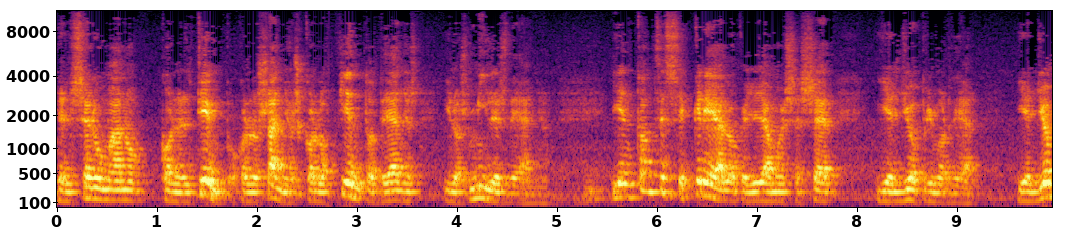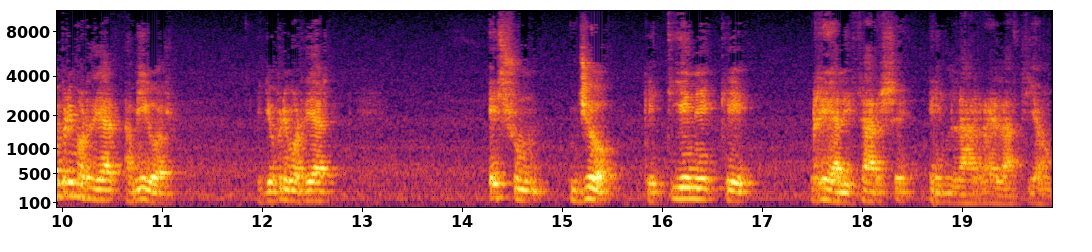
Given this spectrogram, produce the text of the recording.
del ser humano con el tiempo, con los años, con los cientos de años y los miles de años. Y entonces se crea lo que yo llamo ese ser y el yo primordial. Y el yo primordial, amigos, el yo primordial es un yo que tiene que realizarse en la relación.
